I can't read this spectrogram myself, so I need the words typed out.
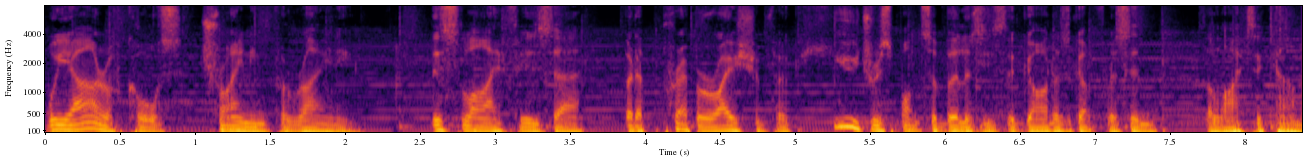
we are, of course, training for reigning. This life is uh, but a preparation for huge responsibilities that God has got for us in the life to come.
